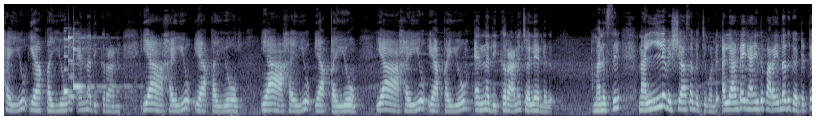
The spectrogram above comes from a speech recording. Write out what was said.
ഹയ്യു യാ കയ്യൂം എന്ന ദിക്റാണ്. യാ ഹയ്യു യാ കയ്യൂം യാ ഹയ്യു യാ കയ്യൂം യാ ഹയ്യു യാ കയ്യൂം എന്ന ദിക്റാണ് ചൊല്ലേണ്ടത്. മനസ്സിൽ നല്ല വിശ്വാസം വെച്ചുകൊണ്ട്. അല്ലാണ്ട് ഞാനിത് പറയുന്നത് കേട്ടിട്ട്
